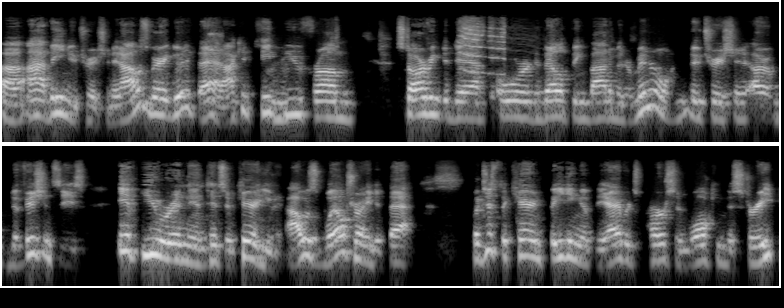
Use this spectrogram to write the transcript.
uh, iv nutrition and i was very good at that i could keep mm-hmm. you from starving to death or developing vitamin or mineral nutrition or deficiencies if you were in the intensive care unit i was well trained at that but just the care and feeding of the average person walking the street,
